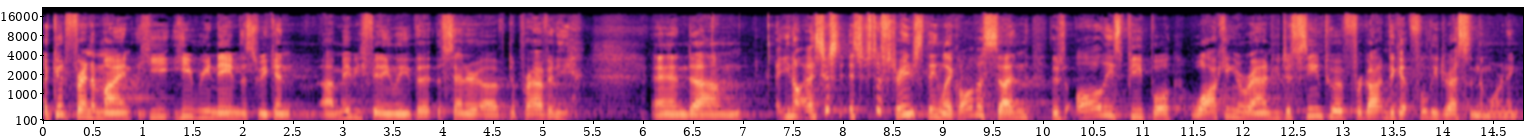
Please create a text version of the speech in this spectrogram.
a good friend of mine, he, he renamed this weekend, uh, maybe fittingly, the, the center of depravity. And, um, you know, it's just, it's just a strange thing. Like, all of a sudden, there's all these people walking around who just seem to have forgotten to get fully dressed in the morning.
